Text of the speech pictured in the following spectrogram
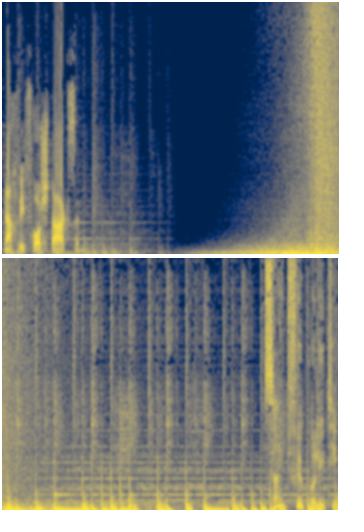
nach wie vor stark sind. Zeit für Politik,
